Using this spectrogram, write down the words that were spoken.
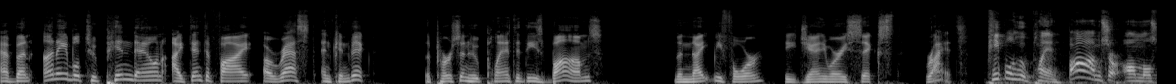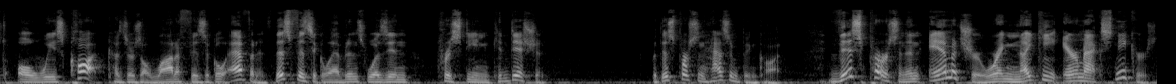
have been unable to pin down, identify, arrest, and convict the person who planted these bombs the night before the January 6th riots. People who plant bombs are almost always caught because there's a lot of physical evidence. This physical evidence was in pristine condition. But this person hasn't been caught. This person, an amateur wearing Nike Air Max sneakers,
